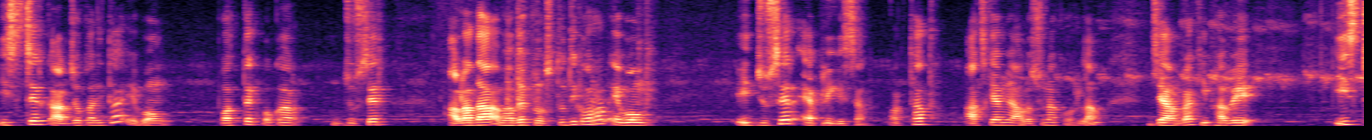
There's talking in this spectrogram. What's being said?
ইস্টের কার্যকারিতা এবং প্রত্যেক প্রকার জুসের আলাদাভাবে প্রস্তুতিকরণ এবং এই জুসের অ্যাপ্লিকেশান অর্থাৎ আজকে আমি আলোচনা করলাম যে আমরা কীভাবে ইস্ট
